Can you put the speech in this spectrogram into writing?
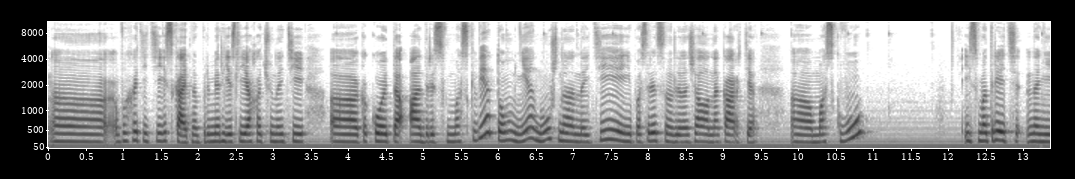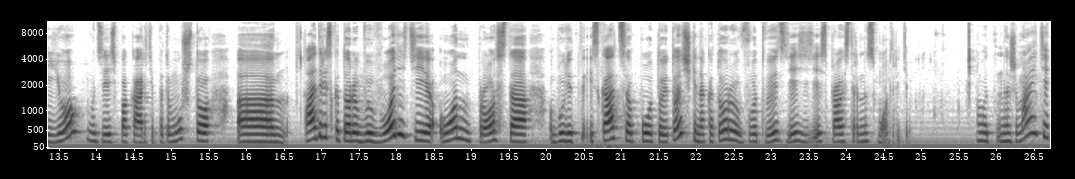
э, вы хотите искать. Например, если я хочу найти э, какой-то адрес в Москве, то мне нужно найти непосредственно для начала на карте э, Москву и смотреть на нее вот здесь по карте, потому что э, адрес, который вы вводите, он просто будет искаться по той точке, на которую вот вы здесь, здесь с правой стороны смотрите. Вот нажимаете,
